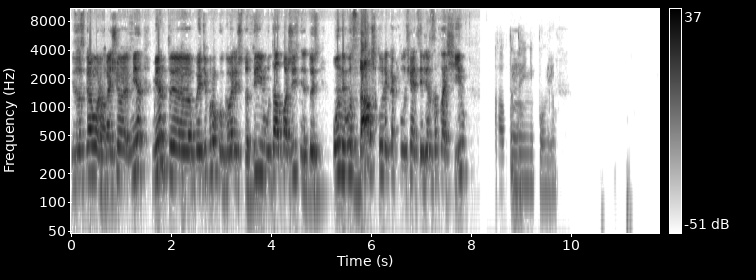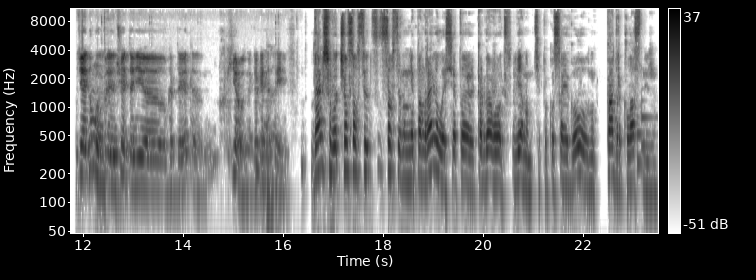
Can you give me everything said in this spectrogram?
из разговоров, а еще мент, мент э, Эдди Броку говорит, что ты ему дал пожизненно, то есть он его сдал, что ли, как получается, или заплатил. А вот это Ну. я не помню. Я и думал, Ну. блин, что это они э, как-то это, хер его знает, какая-то Ну, хрень. Дальше вот что, собственно, собственно, мне понравилось, это когда вот Веном, типа, кусает голову, ну, кадр классный же.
